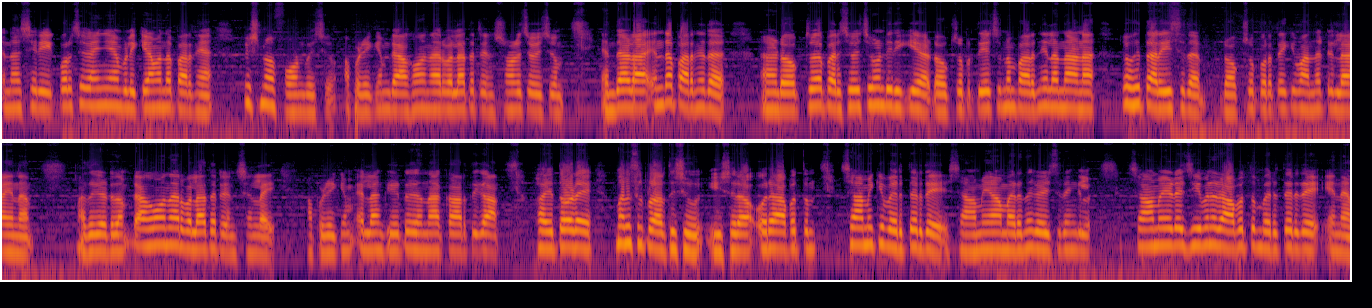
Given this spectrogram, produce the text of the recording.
എന്നാൽ ശരി കുറച്ച് കഴിഞ്ഞ് ഞാൻ വിളിക്കാമെന്ന് പറഞ്ഞ് വിഷ്ണു ഫോൺ വെച്ചു. അപ്പോഴേക്കും രാഘവൻ നായർ വല്ലാത്ത ടെൻഷനോടെ ചോദിച്ചു എന്താടാ എന്താ പറഞ്ഞത്? ഡോക്ടർ പരിശോധിച്ചുകൊണ്ടിരിക്കുക. ഡോക്ടർ പ്രത്യേകിച്ചൊന്നും പറഞ്ഞില്ലെന്നാണ് രോഹിത് അറിയിച്ചത്. ഡോക്ടർ പുറത്തേക്ക് വന്നിട്ടില്ല എന്ന്. അത് കേട്ടതും രാഘവൻ നായർ വല്ലാത്ത ടെൻഷനിലായി അപ്പോഴേക്കും എല്ലാം കേട്ട് നിന്ന കാർത്തിക ഭയത്തോടെ മനസ്സിൽ പ്രാർത്ഥിച്ചു ഈശ്വര ഒരാപത്തും ശ്യാമയ്ക്ക് വരുത്തരുതേ. ശ്യാമ മരുന്ന് കഴിച്ചതെങ്കിൽ ശ്യാമയുടെ ജീവനൊരാപത്തും വരുത്തരുതേ എന്ന്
